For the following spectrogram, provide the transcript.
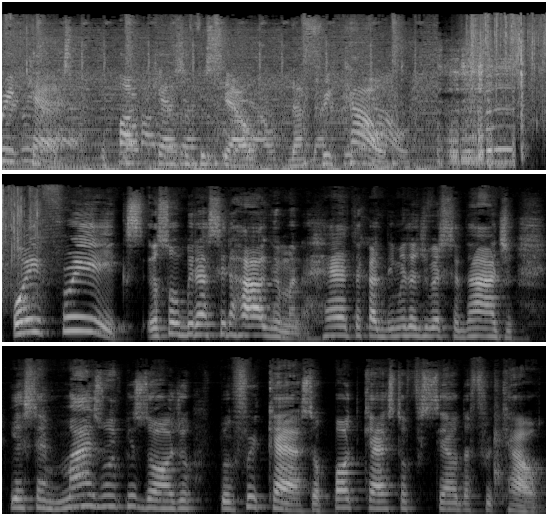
Freecast, o podcast oficial da Freakout. Oi, freaks! Eu sou o Biracir Hageman, head da Academia da Diversidade, e esse é mais um episódio do Freecast, o podcast oficial da Freakout.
